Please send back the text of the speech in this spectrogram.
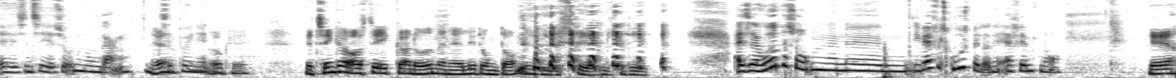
Øh, sådan set, jeg så den nogle gange Ja, tæt på hinanden. okay. Jeg tænker også, det ikke gør noget, man er lidt ungdommelig, når man ser den, fordi Altså hovedpersonen, øh, i hvert fald skuespillerne, er 15 år. Ja,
